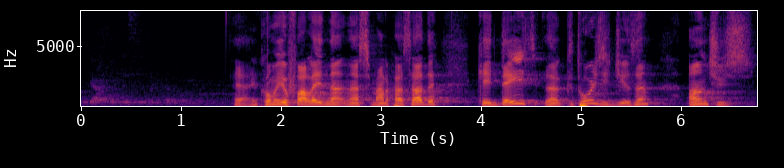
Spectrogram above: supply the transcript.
do que aconteceu naquela noite. É, como eu falei na, na semana passada, que 10, 14 dias né, antes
